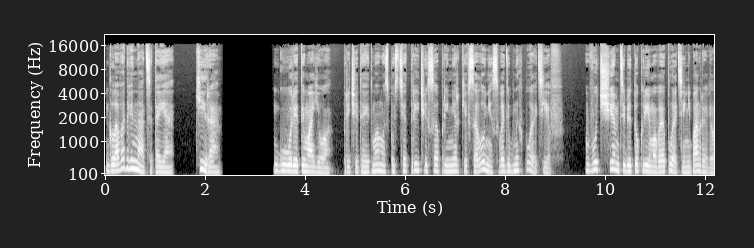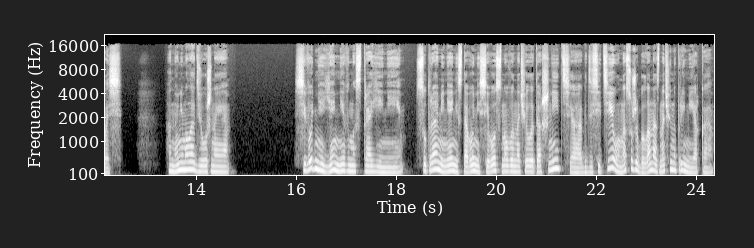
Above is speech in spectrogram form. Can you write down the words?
Глава 12. Кира. «Горе ты моё», — причитает мама спустя три часа примерки в салоне свадебных платьев. «Вот чем тебе то кремовое платье не понравилось?» «Оно не молодежное. Сегодня я не в настроении. С утра меня ни с того ни с сего снова начало тошнить, а к десяти у нас уже была назначена примерка.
